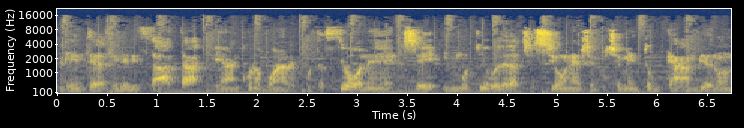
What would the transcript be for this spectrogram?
clientela fidelizzata e anche una buona reputazione se il motivo della cessione è semplicemente un cambio non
